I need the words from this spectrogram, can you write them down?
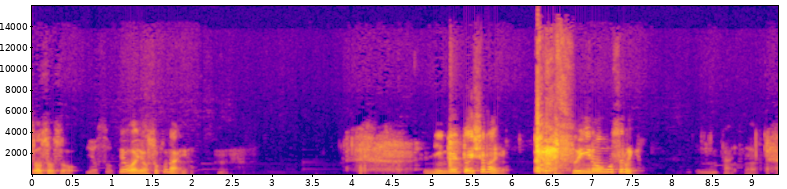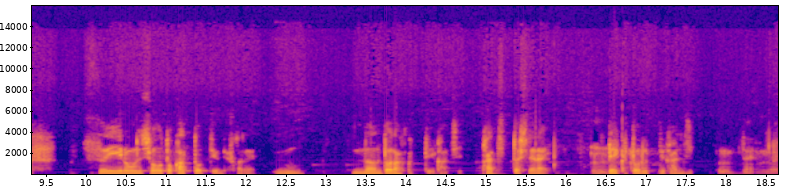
分。そうそうそう。予測要は予測なんようん。人間と一緒なんよ。推論をするんよ。みたいね。推論ショートカットっていうんですかね。うん。なんとなくっていう感じ。カチッとしてない。うん。ベクトルって感じ。うんだよね。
